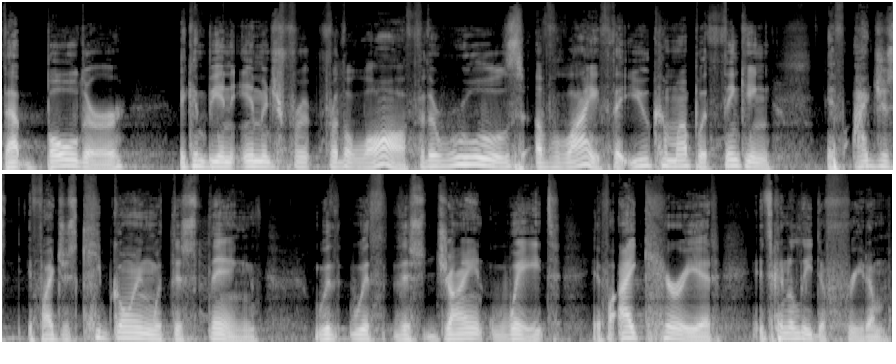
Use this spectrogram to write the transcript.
that boulder, it can be an image for, for the law, for the rules of life that you come up with thinking, if I just, if I just keep going with this thing, with, with this giant weight, if I carry it, it's going to lead to freedom.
